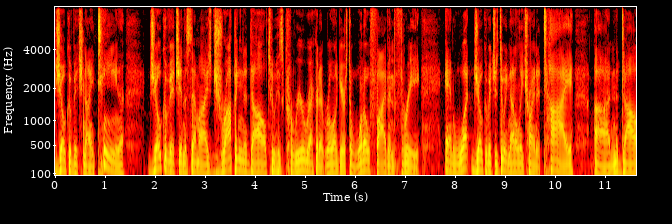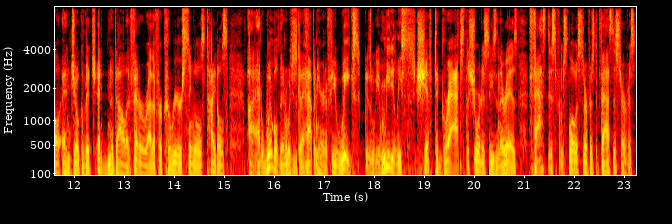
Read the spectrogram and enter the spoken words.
Djokovic nineteen. Djokovic in the semis, dropping Nadal to his career record at Roland Garros to 105 and three. And what Djokovic is doing, not only trying to tie uh, Nadal and Djokovic and Nadal and Federer rather for career singles titles uh, at Wimbledon, which is going to happen here in a few weeks because we immediately shift to grass, the shortest season there is, fastest from slowest surface to fastest surface.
